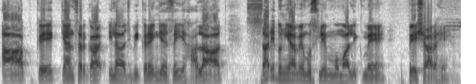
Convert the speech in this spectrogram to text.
آپ کے کینسر کا علاج بھی کریں گے۔ ایسے ہی حالات ساری دنیا میں مسلم ممالک میں پیش آ رہے ہیں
